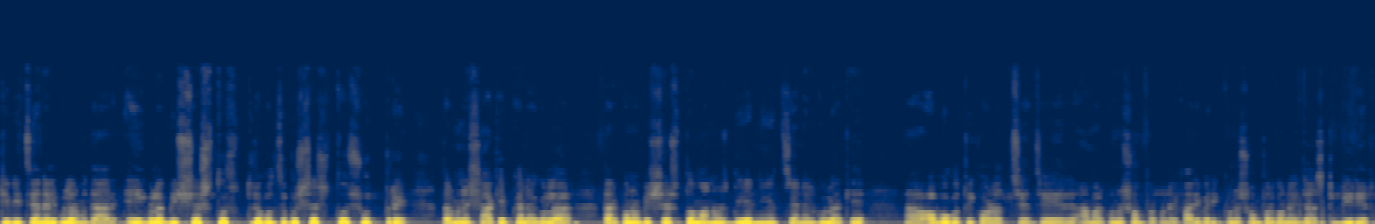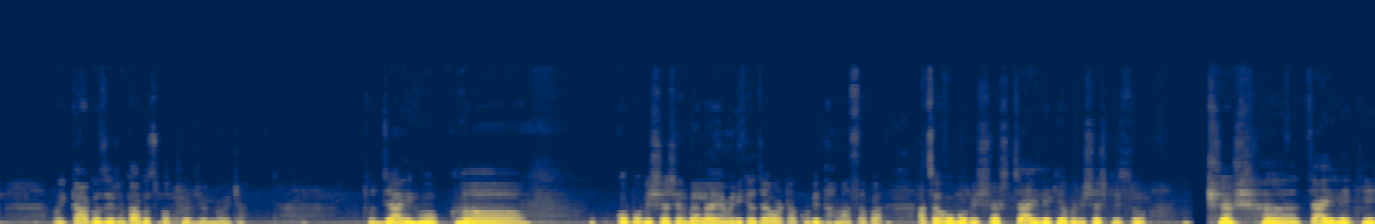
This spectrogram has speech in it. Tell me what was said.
টিভি চ্যানেলগুলোর মধ্যে। আর এইগুলা বিশ্বস্ত সূত্রে বলছে, বিশ্বস্ত সূত্রে। তার মানে সাকিব খান এগুলা তার কোনো বিশ্বস্ত মানুষ দিয়ে নিউজ চ্যানেলগুলোকে অবগতি করাচ্ছে যে আমার কোনো সম্পর্ক নেই, পারিবারিক কোনো সম্পর্ক নেই জাস্ট বীরের ওই কাগজের, কাগজপত্রের জন্য এটা। তো যাই হোক অপবিশ্বাসের বেলায় আমেরিকা যাওয়াটা খুবই ধামাচাপা। আচ্ছা অপবিশ্বাস চাইলে কি অপবিশ্বাস কিছু বিশ্বাস চাইলে কি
